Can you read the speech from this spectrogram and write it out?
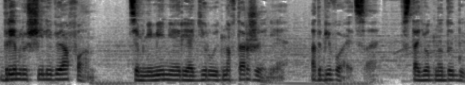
дремлющий Левиафан, тем не менее реагирует на вторжение, отбивается, встает на дыбы.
